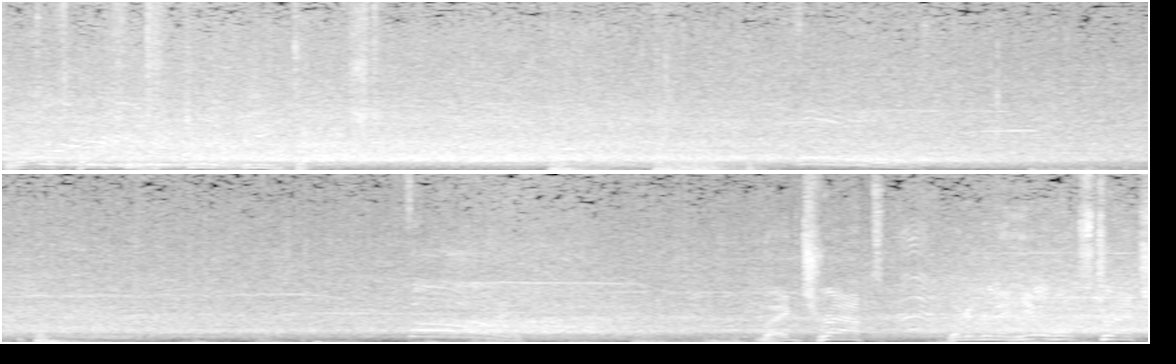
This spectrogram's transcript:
Shirai's hopes for victory are being dashed. Leg trapped. Looking for the heel hook stretch.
